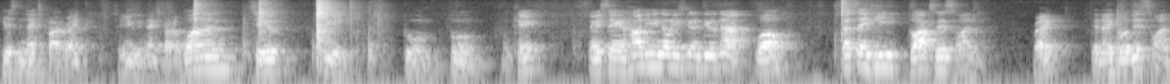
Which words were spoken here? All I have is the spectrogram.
here's the next part, right? So here's the next part. One, two, three, boom, boom, okay? Now you're saying, how do you know he's gonna do that? Well, let's say he blocks this one, right? Then I go this one,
